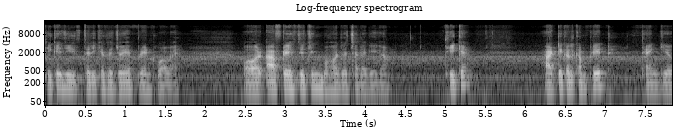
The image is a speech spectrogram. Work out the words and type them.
ठीक है जी? इस तरीके से जो है प्रिंट हुआ हुआ है, और आफ्टर स्टिचिंग बहुत अच्छा लगेगा। ठीक है? आर्टिकल कंप्लीट थैंक यू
